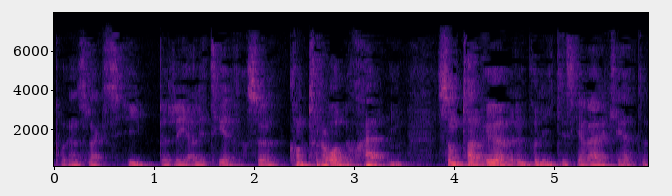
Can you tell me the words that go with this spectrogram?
på en slags hyperrealitet, alltså en kontrollskärm som tar över den politiska verkligheten.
